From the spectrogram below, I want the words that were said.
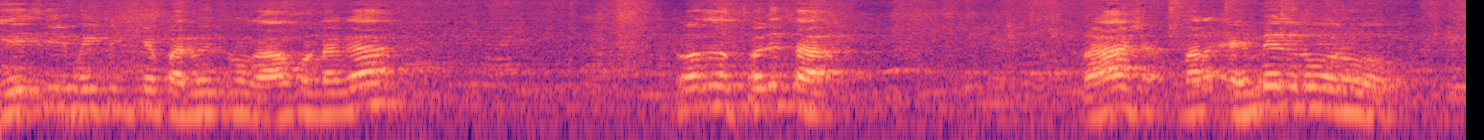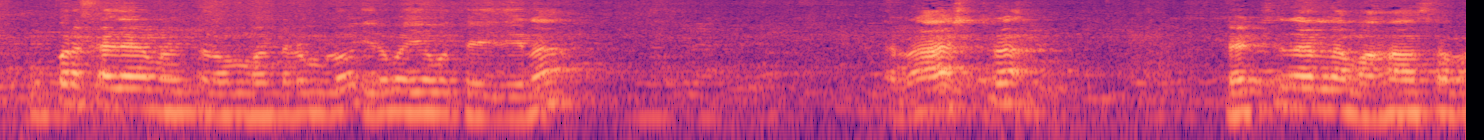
ఏసీ మీటింగ్కే పరిమితం కాకుండా రోజుల తొలిత రాష్ట్ర మన ఎమ్మెల్యేలు ఉప్పర కళ్యాణ మండలం మండలంలో ఇరవయవ తేదీన రాష్ట్ర పెన్షనర్ల మహాసభ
